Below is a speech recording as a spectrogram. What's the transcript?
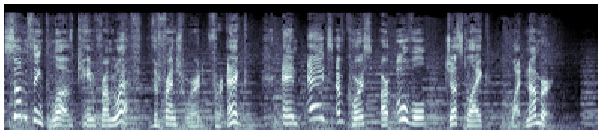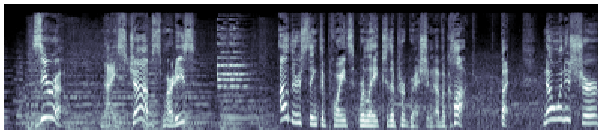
Some think love came from l'œuf, the French word for egg. And eggs, of course, are oval, just like what number? Zero. Nice job, Smarties. Others think the points relate to the progression of a clock. But no one is sure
